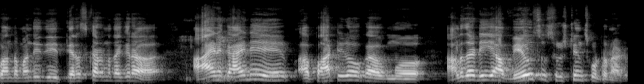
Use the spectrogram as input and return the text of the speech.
కొంతమంది ఇది తిరస్కరణ దగ్గర ఆయనకు ఆయనే ఆ పార్టీలో ఒక అలదడి ఆ వేవ్స్ సృష్టించుకుంటున్నాడు.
